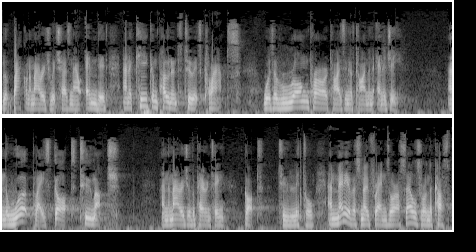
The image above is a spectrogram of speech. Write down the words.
look back on a marriage which has now ended, and a key component to its collapse was a wrong prioritizing of time and energy. And the workplace got too much, and the marriage or the parenting got too little. And many of us know friends or ourselves are on the cusp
